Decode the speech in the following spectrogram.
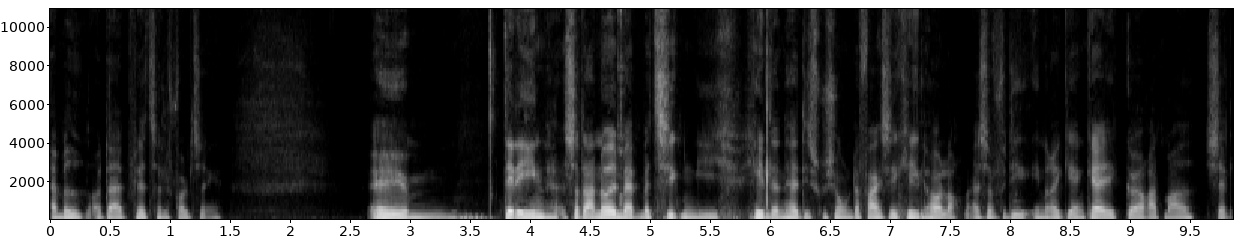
er med, og der er et flertal i Folketinget. Øhm, det er det ene. Så der er noget i matematikken i hele den her diskussion, der faktisk ikke helt holder. Altså fordi en regering kan ikke gøre ret meget selv.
